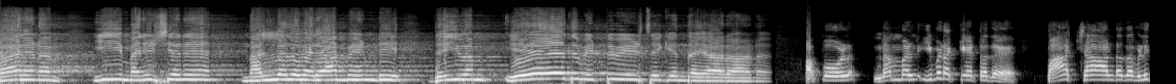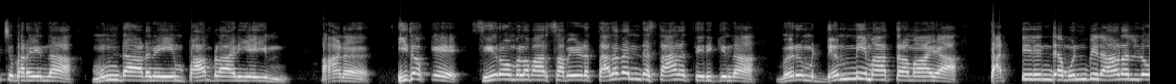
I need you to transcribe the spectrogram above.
കാരണം ഈ മനുഷ്യന് നല്ലത് വരാൻ വേണ്ടി ദൈവം ഏത് വിട്ടുവീഴ്ചയ്ക്കും തയ്യാറാണ്. അപ്പോൾ നമ്മൾ ഇവിടെ കേട്ടത് പാക്ഷാണ്ടത വിളിച്ചു പറയുന്ന മുണ്ടാടനെയും പാമ്പ്ലാനിയെയും ആണ്. ഇതൊക്കെ സീറോ മലബാർ സഭയുടെ തലവന്റെ സ്ഥാനത്തിരിക്കുന്ന വെറും ഡെമ്മി മാത്രമായ തട്ടിലിന്റെ മുൻപിലാണല്ലോ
